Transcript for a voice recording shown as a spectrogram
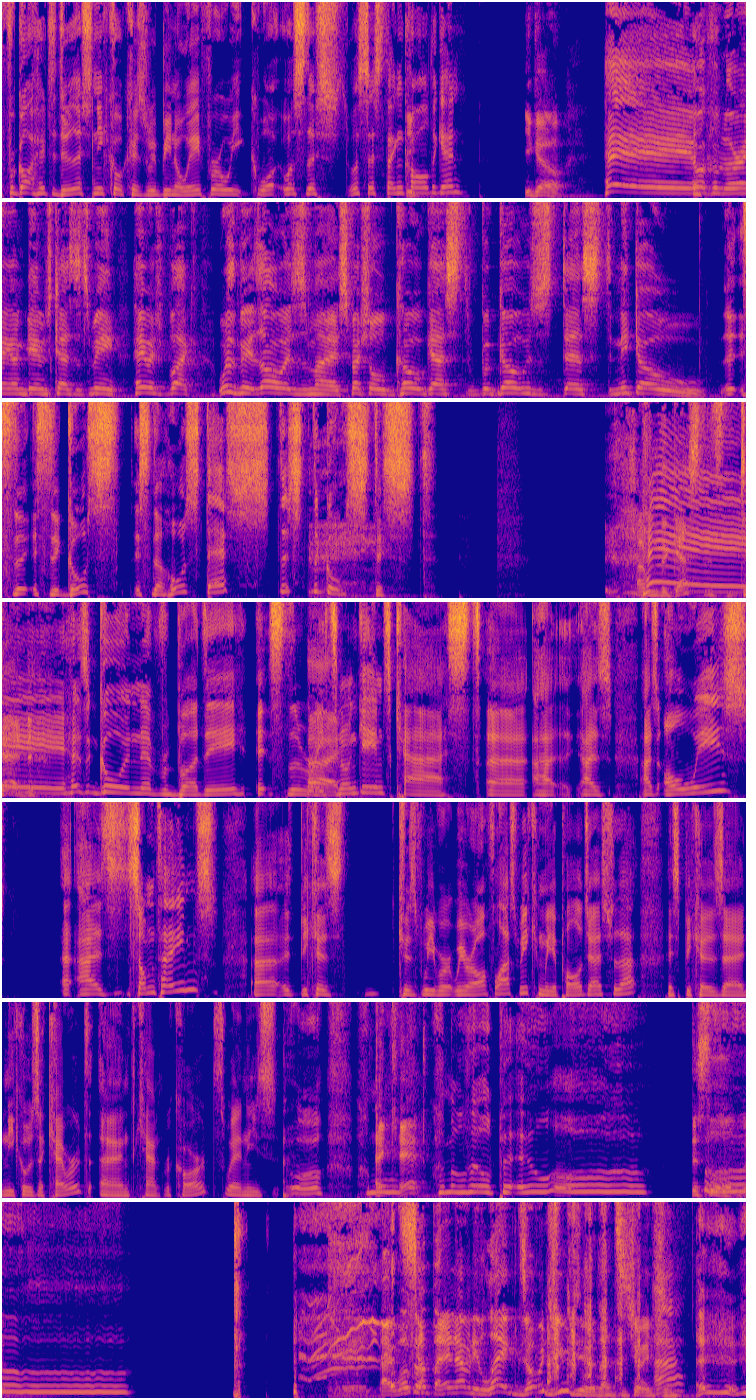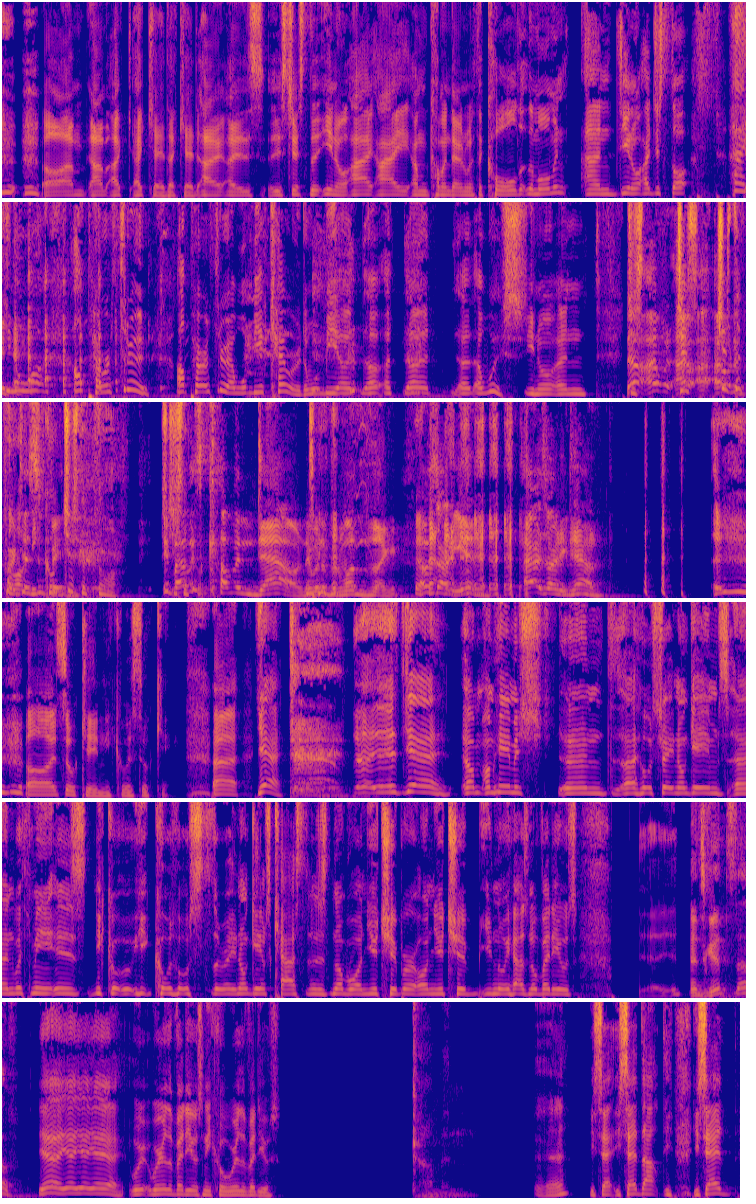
I forgot how to do this, Nico, because we've been away for a week. What what's this? What's this thing called again? You go, hey, welcome to the Running on Games Cast. It's me, Hamish Black. With me, as always, is my special co-guest, ghostest Nico. It's the it's the ghost. It's the hostess. It's the ghostest. I'm the guest that's dead. Hey, how's it going, everybody? It's the Writing on Games cast. Uh, uh, as as always, as sometimes, uh, because because we were we were off last week and we apologize for that. It's because uh, Nico's a coward and can't record when he's oh I'm I a- can't. I'm a little bit ill. Oh, Just a little bit. oh. I woke up, I didn't have any legs. What would you do in that situation? oh, I'm, I'm, I, I kid, I kid. I, I, it's, it's just that you know, I, I am coming down with a cold at the moment, and you know, I just thought, ah, you know what? I'll power through. I'll power through. I won't be a coward. I won't be a a, a, a, a wuss. You know, and just, I would- just, I- I just a thought, Nico. Just a thought. If Just I a was coming down, it would have been one thing. I was already in. I was already down. oh, it's okay, Nico. It's okay. Uh, yeah, uh, yeah. I'm, I'm Hamish, and I host Writing on Games, and with me is Nico. He co-hosts the on Games cast and is number one YouTuber on YouTube, even though he has no videos. It's good stuff. Yeah, yeah, yeah, yeah, yeah. Where, where are the videos, Nico? Where are the videos? Coming. Yeah, you said you said that. You said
